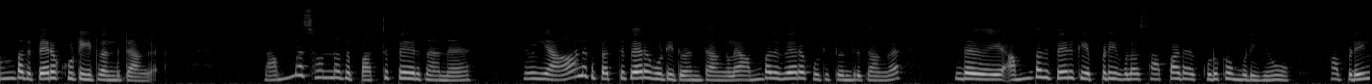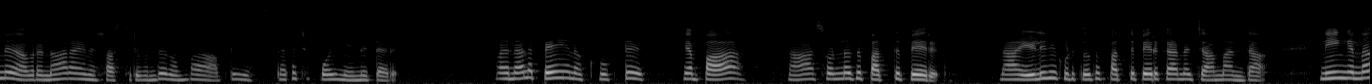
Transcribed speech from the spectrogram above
ஐம்பது பேரை கூட்டிக்கிட்டு வந்துட்டாங்க. நம்ம சொன்னது பத்து பேர் தானே? இவங்க ஆளுக்கு பத்து பேரை கூட்டிகிட்டு வந்துட்டாங்களே ஐம்பது பேரை கூட்டிகிட்டு வந்திருக்காங்க. இந்த ஐம்பது பேருக்கு எப்படி இவ்வளோ சாப்பாடை கொடுக்க முடியும்? அப்படின்னு அவர் நாராயண சாஸ்திரி வந்து ரொம்ப அப்படி திகச்சு போய் நின்றுட்டார் அதனால் பேயனை கூப்பிட்டு ஏன்பா நான் சொன்னது பத்து பேர். நான் எழுதி கொடுத்ததும் பத்து பேருக்கான ஜாமான் தான். நீங்கன்னா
